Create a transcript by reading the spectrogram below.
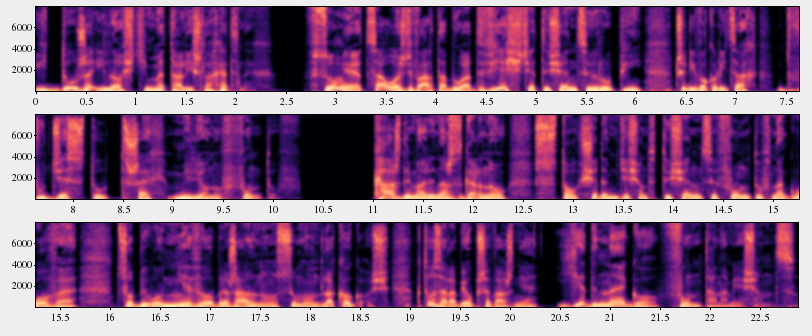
i duże ilości metali szlachetnych. W sumie całość warta była 200 tysięcy rupii, czyli w okolicach 23 milionów funtów. Każdy marynarz zgarnął 170 tysięcy funtów na głowę, co było niewyobrażalną sumą dla kogoś, kto zarabiał przeważnie jednego funta na miesiąc.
